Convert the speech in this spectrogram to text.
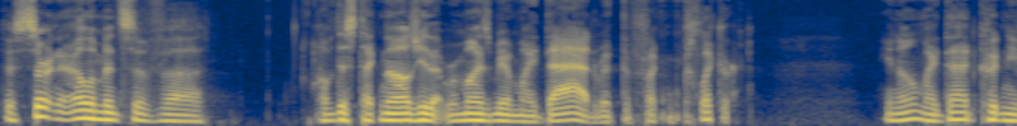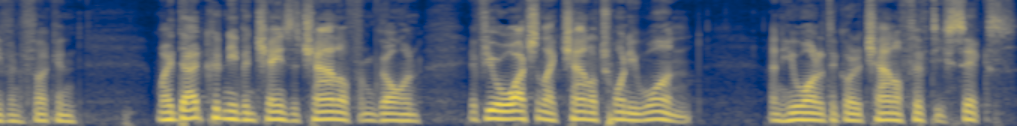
there's certain elements of uh, of this technology that reminds me of my dad with the fucking clicker. You know, my dad couldn't even fucking my dad couldn't even change the channel from going if you were watching like channel 21 and he wanted to go to channel 56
